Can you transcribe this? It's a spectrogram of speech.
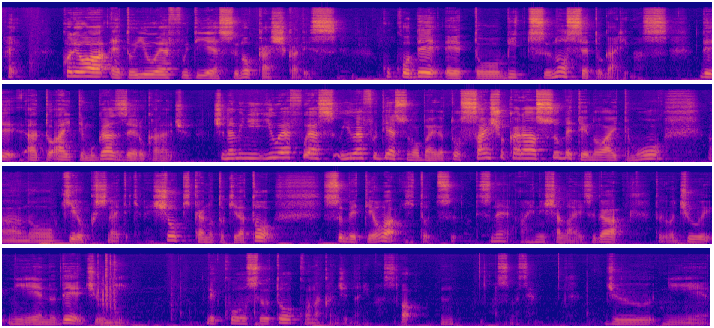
はい。これは、えっと、UFDS の可視化です。ここで、えっと、3つのセットがあります。で、あとアイテムが0から10。ちなみに UFS、UFDS の場合だと、最初から全てのアイテムをあの記録しないといけない。小期間の時だと、全ては1つですね。イニシャライズが、例えば 12n で12。で、こうすると、こんな感じになります。あ、ん？すみません。12n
